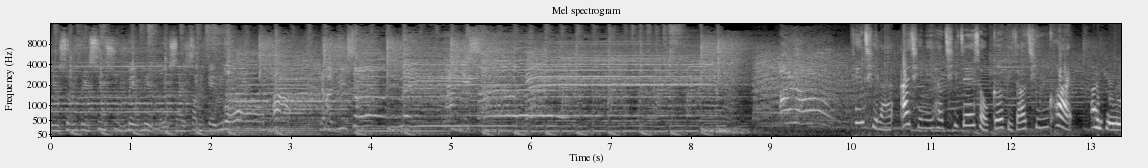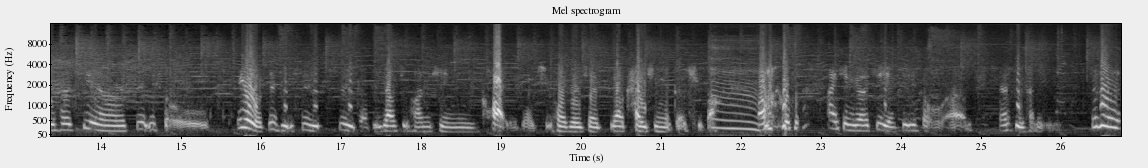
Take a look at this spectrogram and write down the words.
面相比，酸酸味味冇晒心机，我怕难遇上你。听起来《爱情离合器》这一首歌比较轻快，《爱情离合器》呢是一首，因为我自己是是一个比较喜欢听快的歌曲，或者一些比较开心的歌曲吧。嗯，然后《爱情离合器》也是一首呃，但是很就是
